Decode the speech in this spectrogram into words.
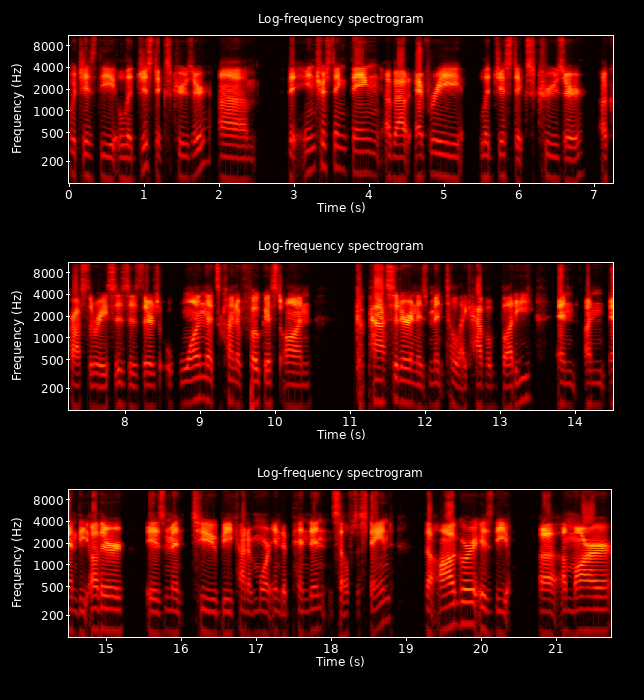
which is the logistics cruiser. Um, the interesting thing about every logistics cruiser across the races is there's one that's kind of focused on capacitor and is meant to like have a buddy and and the other is meant to be kind of more independent and self-sustained the augur is the uh, Amarr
